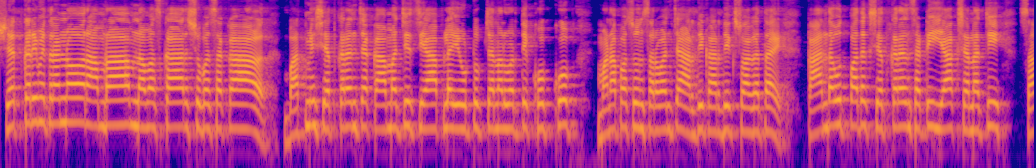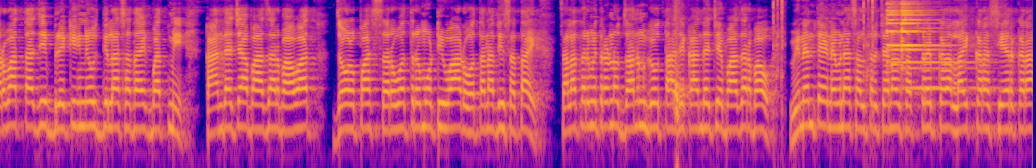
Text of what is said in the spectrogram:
शेतकरी मित्रांनो राम राम नमस्कार शुभ सकाळ. बातमी शेतकऱ्यांच्या कामाचीच या आपल्या यूट्यूब चॅनलवरती खूप खूप मनापासून सर्वांचे हार्दिक हार्दिक स्वागत आहे. कांदा उत्पादक शेतकऱ्यांसाठी या क्षणाची सर्वात ताजी ब्रेकिंग न्यूज दिलासादायक बातमी. कांद्याच्या बाजारभावात जवळपास सर्वत्र मोठी वाढ होताना दिसत आहे. चला तर मित्रांनो जाणून घेऊ ताजे कांद्याचे बाजारभाव. विनंती आहे नवीन असाल तर चॅनल सबस्क्राईब करा लाईक करा शेअर करा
